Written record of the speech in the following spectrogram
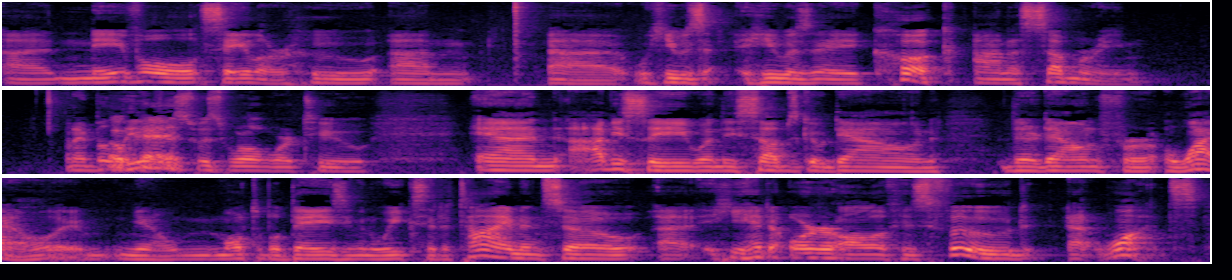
uh naval sailor who um, uh, he was he was a cook on a submarine, and I believe Okay. this was World War II. And obviously, when these subs go down, they're down for a while, you know, multiple days, even weeks at a time. And so uh, he had to order all of his food at once.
